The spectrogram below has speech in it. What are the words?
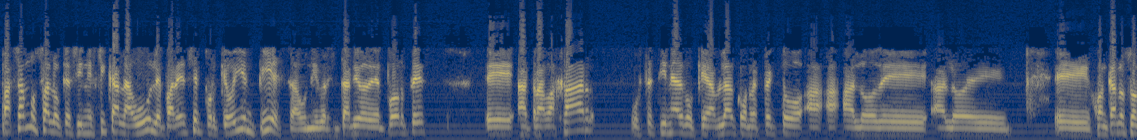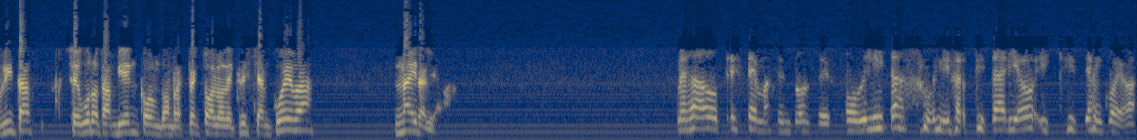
pasamos a lo que significa la U, ¿le parece? Porque hoy empieza Universitario de Deportes eh, a trabajar usted tiene algo que hablar con respecto a, a, lo de a lo de eh, Juan Carlos Oblitas, seguro también con, con respecto a lo de Cristian Cueva, Naira Liaba. Me has dado tres temas entonces, Oblitas, Universitario y Cristian Cueva.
